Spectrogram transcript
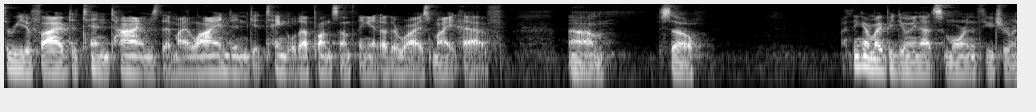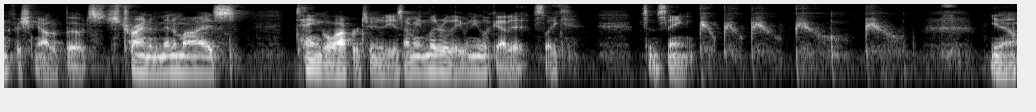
three to five to 10 times that my line didn't get tangled up on something it otherwise might have. Um, so I think I might be doing that some more in the future when fishing out of boats, just trying to minimize tangle opportunities. I mean, literally, when you look at it, it's like, it's insane. Pew, pew, pew, pew, pew. You know,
